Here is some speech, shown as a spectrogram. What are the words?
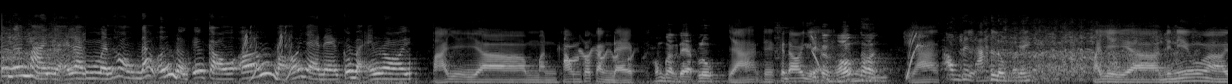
Nếu mà vậy là mình không đáp ứng được yêu cầu ốm bổ dài đẹp của bạn rồi. Tại vì ờ, mình không có cần đẹp. Không cần đẹp luôn. Dạ thì cái đó chỉ về cần ốm thôi. Dạ. Ông này lạ lùng vậy. Tại vì đi nếu ờ,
